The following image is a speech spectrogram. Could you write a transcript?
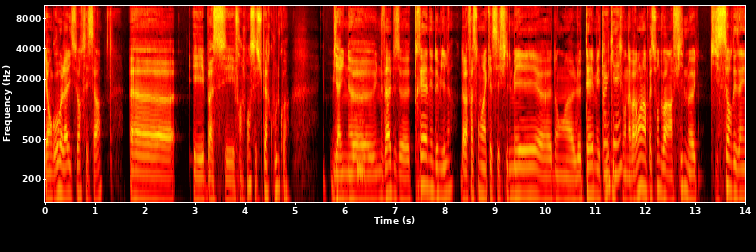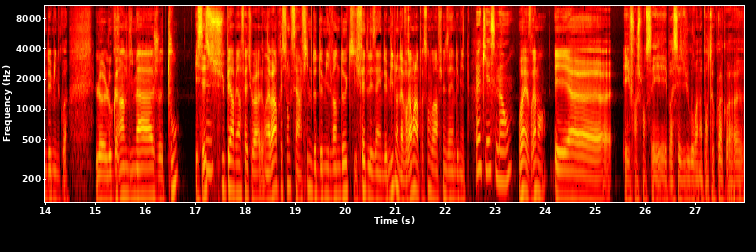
Et en gros, voilà, l'histoire, c'est ça. Euh, et bah, c'est franchement, c'est super cool, quoi. Il y a une, euh, une vibes euh, très années 2000 dans la façon dans laquelle c'est filmé, dans le thème et tout. Donc, on a vraiment l'impression de voir un film qui sort des années 2000, quoi. Le, grain de l'image, tout. Et c'est mm. super bien fait, tu vois. On avait l'impression que c'est un film de 2022 qui fait de les années 2000. On a vraiment l'impression de voir un film des années 2000. Ok, c'est marrant. Ouais, vraiment. Et, et franchement, c'est bah, du gros n'importe quoi. quoi.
